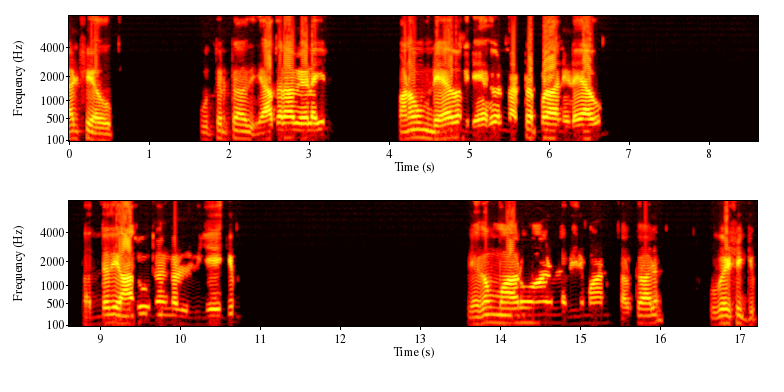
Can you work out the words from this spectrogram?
സാക്ഷിയാവും. ഉത്തരട്ടാതി യാത്രാവേളയിൽ പണവും രേഖ രേഖകൾ നഷ്ടപ്പെടാൻ ഇടയാവും പദ്ധതി ആസൂത്രണങ്ങൾ വിജയിക്കും. രേഖം മാറുവാനുള്ള തീരുമാനം തൽക്കാലം ഉപേക്ഷിക്കും.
